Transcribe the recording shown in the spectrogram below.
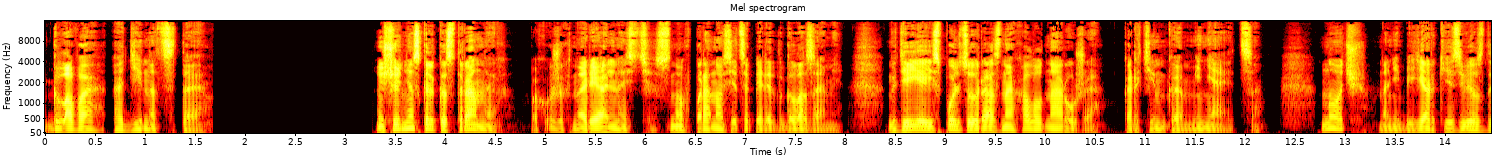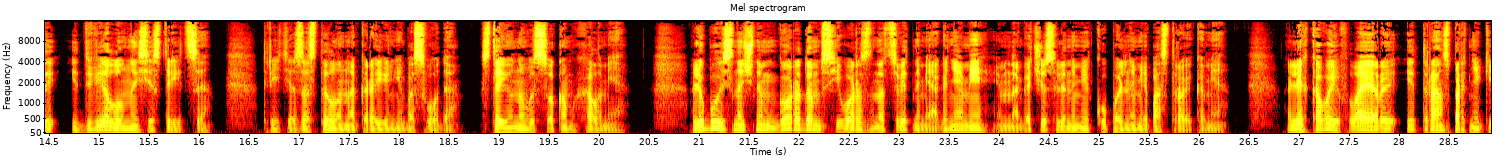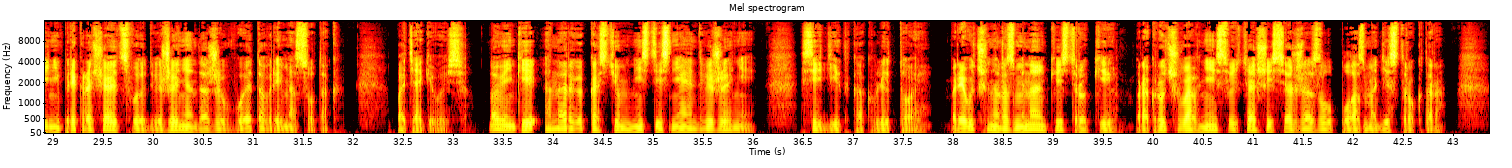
Глава одиннадцатая Еще несколько странных, похожих на реальность, снов проносится перед глазами, где я использую разное холодное оружие. Картинка меняется. Ночь, на небе яркие звезды и две луны-сестрицы. Третья застыла на краю небосвода. Стою на высоком холме. Любуюсь ночным городом с его разноцветными огнями и многочисленными купольными постройками. Легковые флайеры и транспортники не прекращают свое движение даже в это время суток. Потягиваюсь. Новенький энергокостюм не стесняет движений. Сидит как влитой. Привычно разминаю кисть руки, прокручивая в ней светящийся жезл плазмодеструктор.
